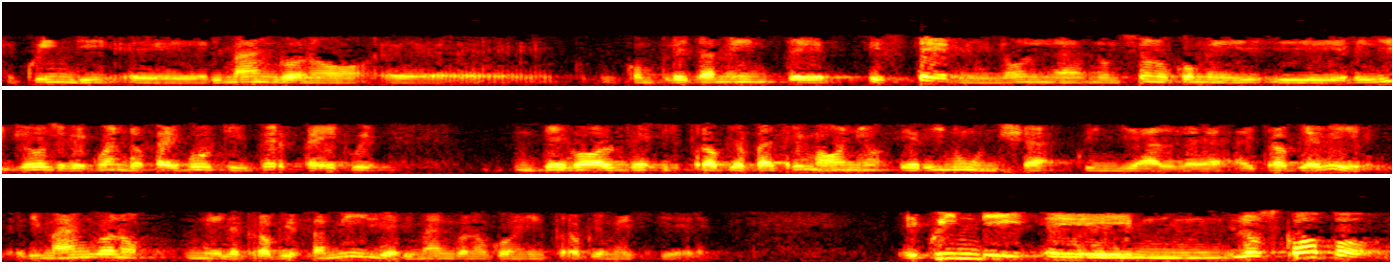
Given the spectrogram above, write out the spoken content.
e quindi eh, rimangono eh, completamente esterni, non, non, sono come i religiosi che quando fa i voti perpetui devolve il proprio patrimonio e rinuncia quindi al, ai propri averi, rimangono nelle proprie famiglie, rimangono con il proprio mestiere. E quindi ehm, lo scopo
